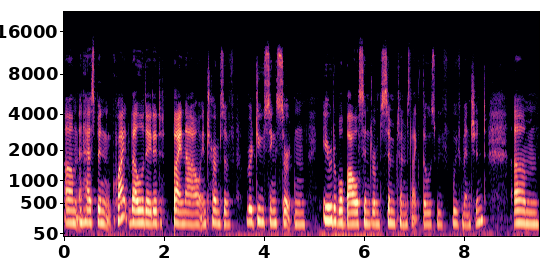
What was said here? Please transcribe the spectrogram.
um, and has been quite validated by now in terms of reducing certain irritable bowel syndrome symptoms like those we've we've mentioned. Um,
